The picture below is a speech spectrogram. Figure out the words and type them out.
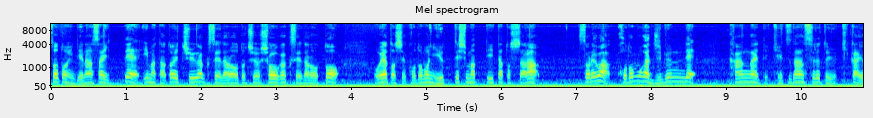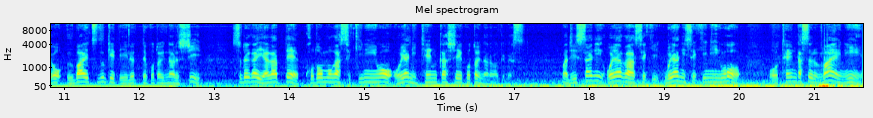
外に出なさいって今たとえ中学生だろうと小学生だろうと親として子供に言ってしまっていたとしたらそれは子供が自分で考えて決断するという機会を奪い続けているってことになるしそれがやがて子供が責任を親に転嫁していくことになるわけです、まあ、実際に親が責親に責任を転嫁する前に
